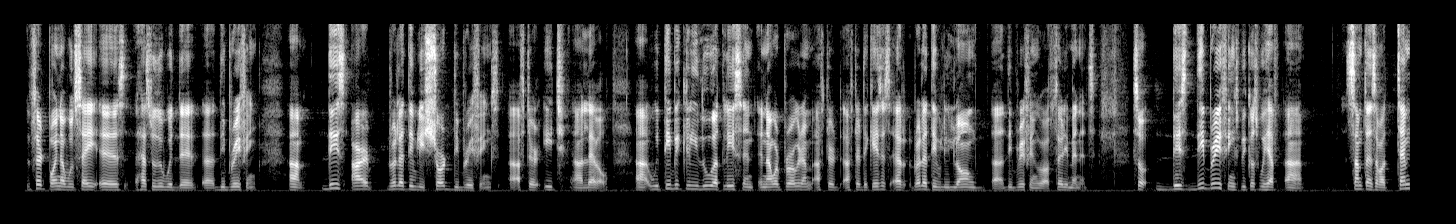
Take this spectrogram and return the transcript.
The third point I will say is has to do with the uh, debriefing. Um, these are relatively short debriefings after each uh, level. Uh, we typically do at least in, in, our program after after the cases a relatively long uh, debriefing about 30 minutes. So these debriefings, because we have uh, sometimes about 10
